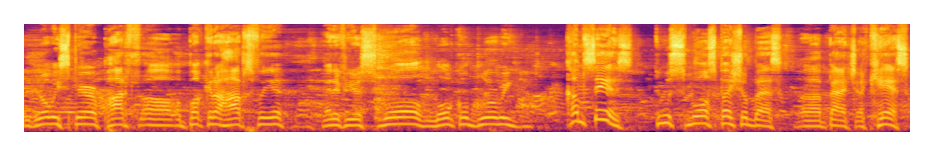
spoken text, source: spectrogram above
you can always spare a pot, uh, a bucket of hops for you. And if you're a small local brewery, come see us. Do a small special bas- uh, batch, a cask.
